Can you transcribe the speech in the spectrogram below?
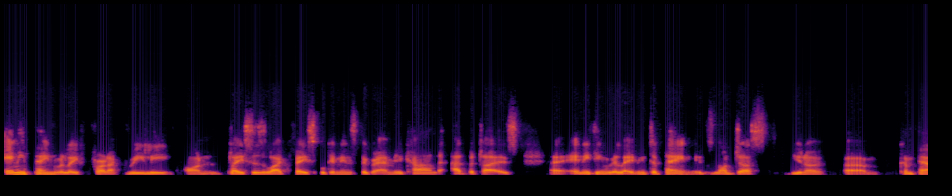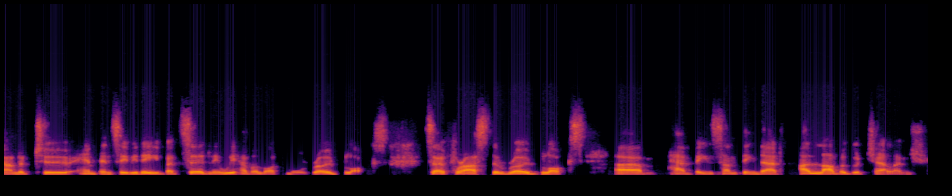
any pain relief product, really, on places like Facebook and Instagram, you can't advertise uh, anything relating to pain. It's not just, you know, um, compounded to hemp and CBD, but certainly we have a lot more roadblocks. So for us, the roadblocks um, have been something that I love a good challenge.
